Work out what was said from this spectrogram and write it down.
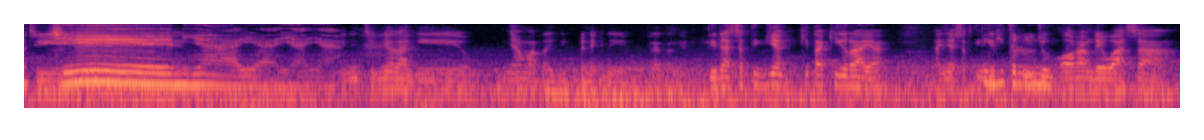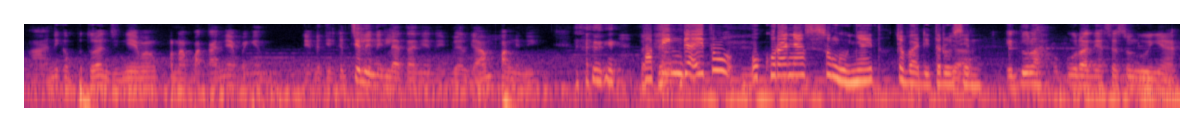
Jin. jin. Ya, ya, ya, ya. Ini jinnya lagi nyamar lagi pendek nih kelihatannya. Tidak setinggi yang kita kira ya. Hanya setinggi telunjuk. telunjuk orang dewasa. Nah, ini kebetulan jinnya emang penampakannya pengen yang kecil-kecil ini kelihatannya nih biar gampang ini. Tapi enggak itu ukuran yang sesungguhnya itu. Coba diterusin. Ya, itulah ukurannya sesungguhnya.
